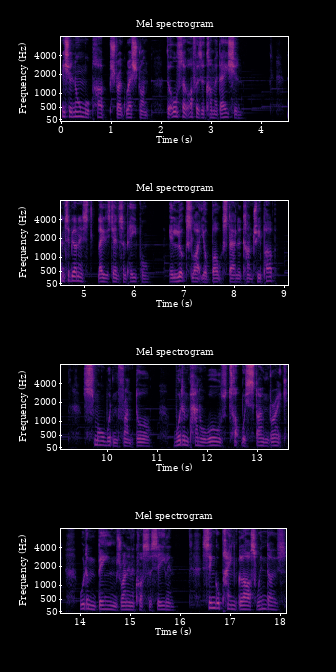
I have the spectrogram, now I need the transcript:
It's your normal pub stroke restaurant that also offers accommodation and to be honest, ladies, gents, and people, it looks like your bulk standard country pub. Small wooden front door, wooden panel walls topped with stone brick, wooden beams running across the ceiling, single pane glass windows,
